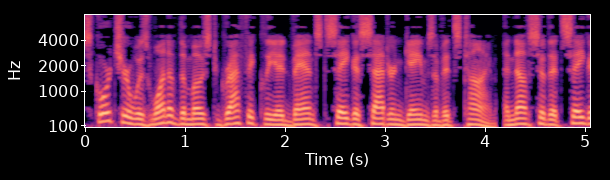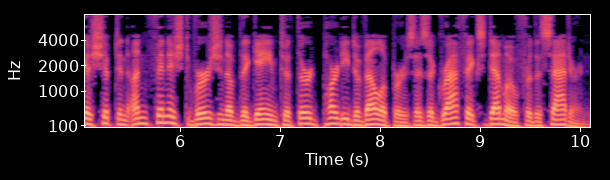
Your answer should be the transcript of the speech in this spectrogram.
Scorcher was one of the most graphically advanced Sega Saturn games of its time, enough so that Sega shipped an unfinished version of the game to third-party developers as a graphics demo for the Saturn.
